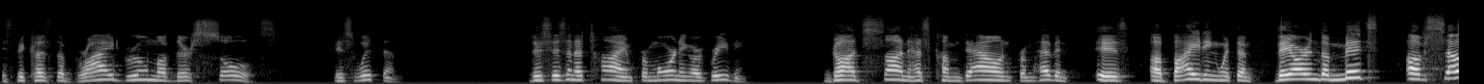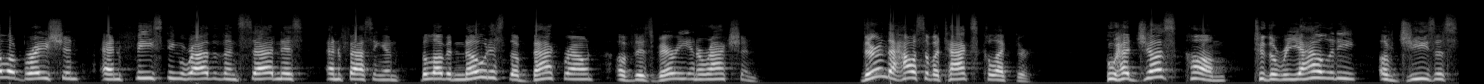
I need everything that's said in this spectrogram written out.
It's because the bridegroom of their souls is with them. This isn't a time for mourning or grieving. God's Son has come down from heaven, is abiding with them. They are in the midst of celebration and feasting rather than sadness and fasting. And Beloved, notice the background of this very interaction. They're in the house of a tax collector who had just come to the reality of Jesus,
